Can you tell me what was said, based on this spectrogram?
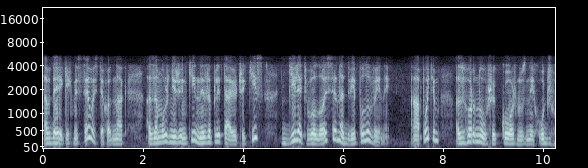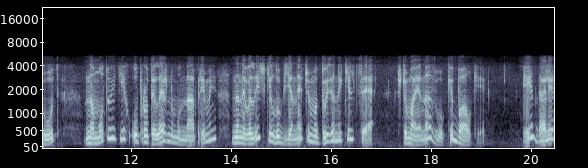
А в деяких місцевостях, однак, замужні жінки, не заплітаючи кіс, ділять волосся на дві половини а потім, згорнувши кожну з них у джгут, намотують їх у протилежному напрямі на невеличке луб'яне чи мотузяне кільце, що має назву кибалки, і далі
